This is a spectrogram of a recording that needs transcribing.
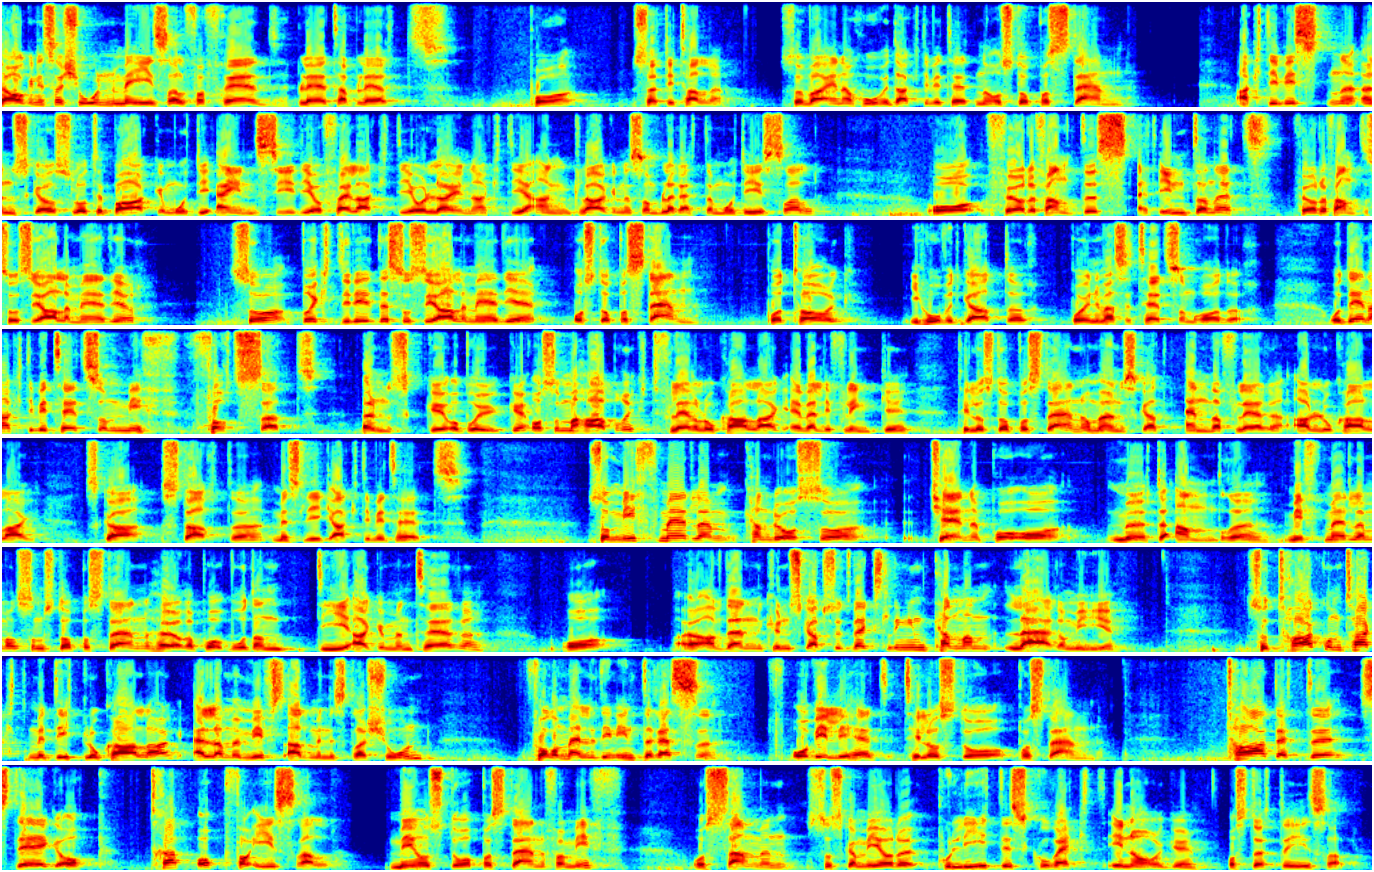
Da organisasjonen med Israel for fred ble etablert på 70-tallet, så var en av hovedaktivitetene å stå på stand. Aktivistene ønska å slå tilbake mot de ensidige og feilaktige og løgnaktige anklagene som ble retta mot Israel. Og før det fantes et internett, før det fantes sosiale medier, så brukte de det sosiale mediet å stå på stand på torg, i hovedgater, på universitetsområder. Og det er en aktivitet som MIF fortsatt ønsker å bruke, og som vi har brukt. Flere lokallag er veldig flinke til å stå på stand, og vi ønsker at enda flere av lokallag skal starte med slik aktivitet. Som MIF-medlem kan du også tjene på å møte andre MIF-medlemmer som står på stand, høre på hvordan de argumenterer. Og av den kunnskapsutvekslingen kan man lære mye. Så ta kontakt med ditt lokallag eller med MIFs administrasjon for å melde din interesse og villighet til å stå på stand. Ta dette steget opp. Trapp opp for Israel med å stå på stand for MIF. Og sammen så skal vi gjøre det politisk korrekt i Norge og støtte Israel.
